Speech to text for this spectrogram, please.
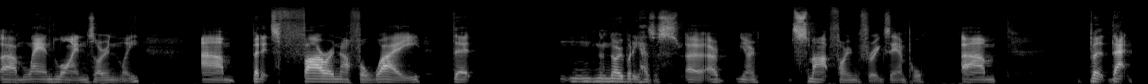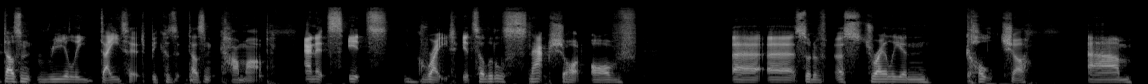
um, landlines only, um, but it's far enough away that nobody has a you know smartphone, for example. Um, but that doesn't really date it because it doesn't come up, and it's it's great. It's a little snapshot of uh, uh, sort of Australian culture. Um,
